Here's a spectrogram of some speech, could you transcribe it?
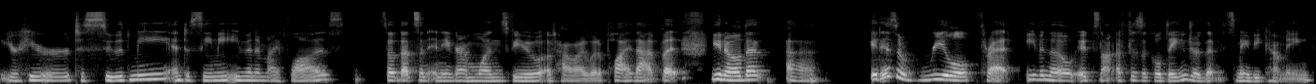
you're here to soothe me and to see me even in my flaws so that's an Enneagram one's view of how I would apply that. But you know, that uh it is a real threat, even though it's not a physical danger that's maybe coming.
